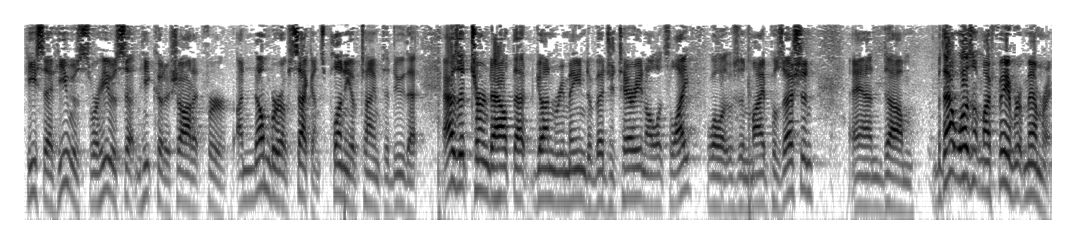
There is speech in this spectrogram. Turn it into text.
He said he was where he was sitting he could have shot it for a number of seconds plenty of time to do that. As it turned out that gun remained a vegetarian all its life while it was in my possession and um, but that wasn't my favorite memory.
